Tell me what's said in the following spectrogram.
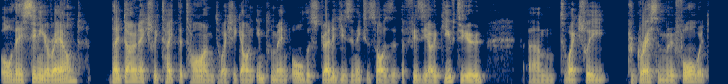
or they're sitting around they don't actually take the time to actually go and implement all the strategies and exercises that the physio give to you um, to actually progress and move forward.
